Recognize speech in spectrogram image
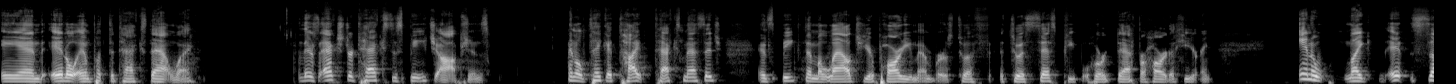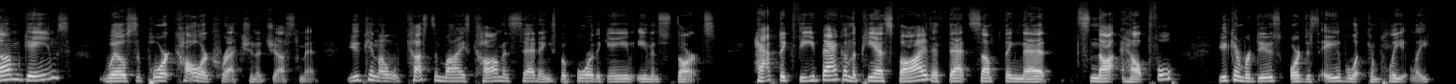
and it'll input the text that way. There's extra text to speech options. It'll take a typed text message and speak them aloud to your party members to to assist people who are deaf or hard of hearing. In a like it, some games will support color correction adjustment. You can uh, customize common settings before the game even starts. Haptic feedback on the PS5, if that's something that's not helpful, you can reduce or disable it completely.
